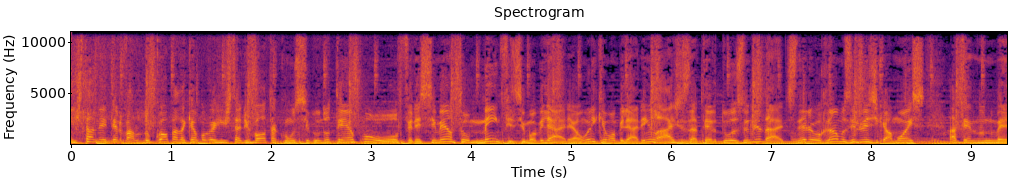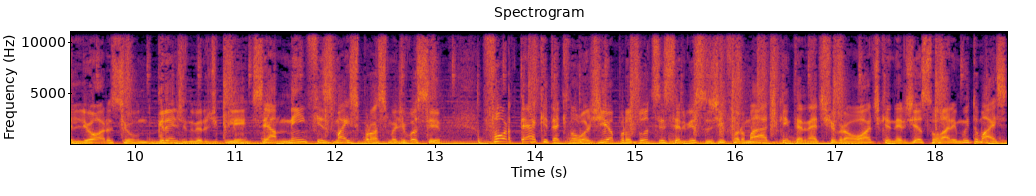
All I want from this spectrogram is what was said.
Gente está no intervalo do Copa, daqui a pouco a gente está de volta com o segundo tempo. O oferecimento Memphis Imobiliária, a única imobiliária em Lages a ter duas unidades. Nereu Ramos e Luiz de Camões, atendendo melhor o seu grande número de clientes. É a Memphis mais próxima de você. Fortec Tecnologia, produtos e serviços de informática, internet fibra ótica, energia solar e muito mais.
